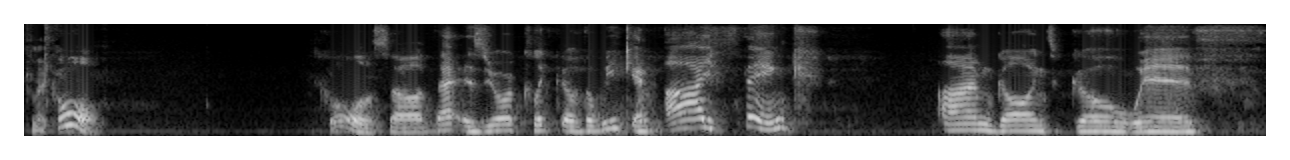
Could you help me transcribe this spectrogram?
Click. Cool. Cool. So that is your click of the week, and I think I'm going to go with.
